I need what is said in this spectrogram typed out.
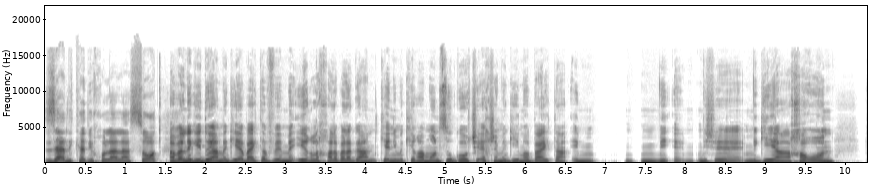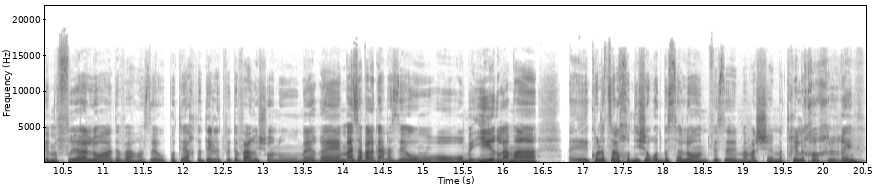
זה אני כן יכולה לעשות. אבל נגיד הוא היה מגיע הביתה ומעיר לך לבלגן, כי אני מכירה המון זוגות שאיך שהם מגיעים הביתה, הם מי, מי שמגיע האחרון, ומפריע לו הדבר הזה, הוא פותח את הדלת, ודבר ראשון הוא אומר, מה זה הבלאגן הזה? או, או, או מעיר, למה אה, כל הצלחות נשארות בסלון, וזה ממש מתחיל לחרחר ריב.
